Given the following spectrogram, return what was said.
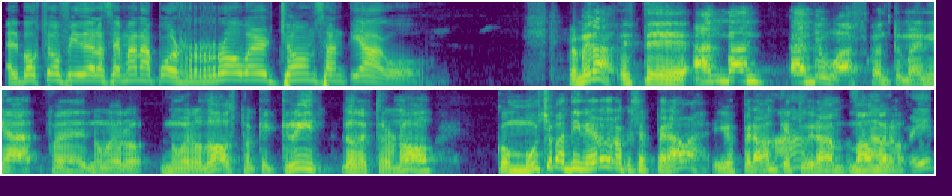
El box office de la semana por Robert John Santiago. Pero mira, este Ant-Man and the Wasp, Quantumania fue número, número dos, porque Creed lo destronó con mucho más dinero de lo que se esperaba. Ellos esperaban que estuvieran ¿cómo más o menos, Creed?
